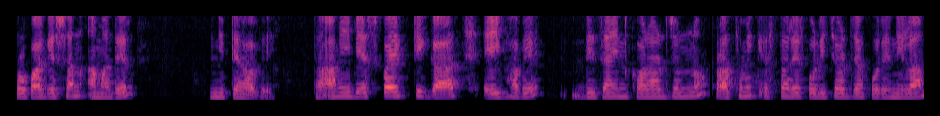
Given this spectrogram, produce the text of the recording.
প্রোপাগেশন আমাদের নিতে হবে। তো আমি বেশ কয়েকটি গাছ এইভাবে ডিজাইন করার জন্য প্রাথমিক স্তরের পরিচর্যা করে নিলাম।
